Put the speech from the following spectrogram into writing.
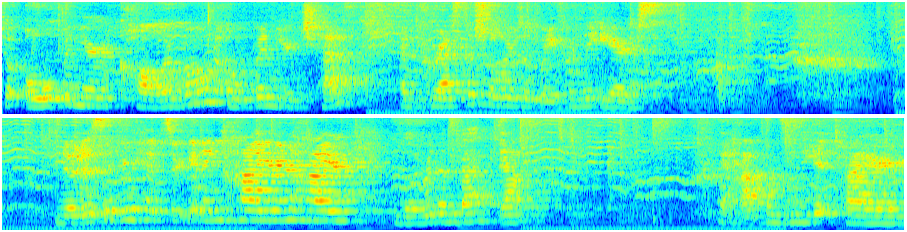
to open your collarbone, open your chest, and press the shoulders away from the ears. Notice if your hips are getting higher and higher, lower them back down. It happens when you get tired.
